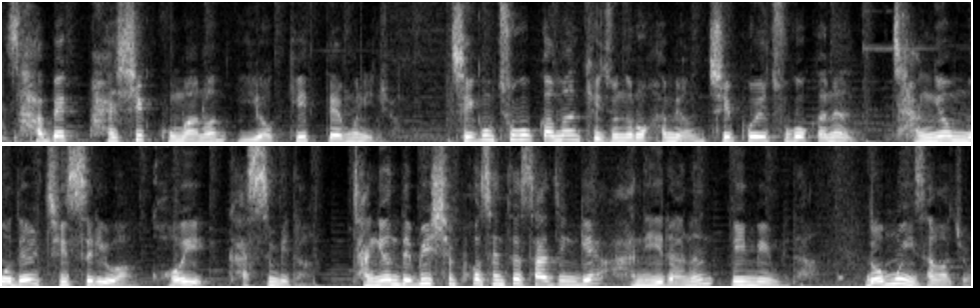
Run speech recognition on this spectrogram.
489만원이었기 때문이죠. 지금 출고가만 기준으로 하면 G4의 출고가는 작년 모델 G3와 거의 같습니다. 작년 대비 10% 싸진 게 아니라는 의미입니다. 너무 이상하죠?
